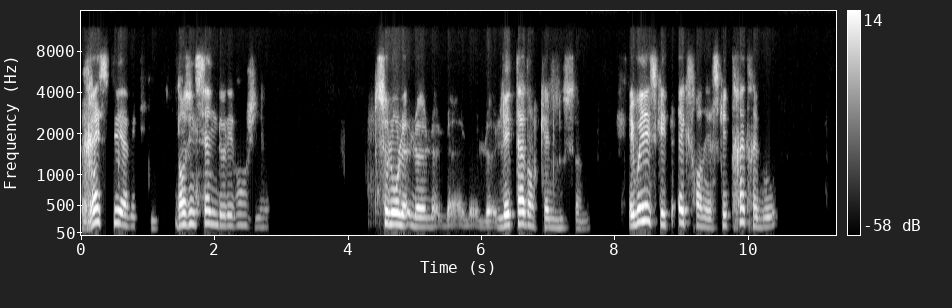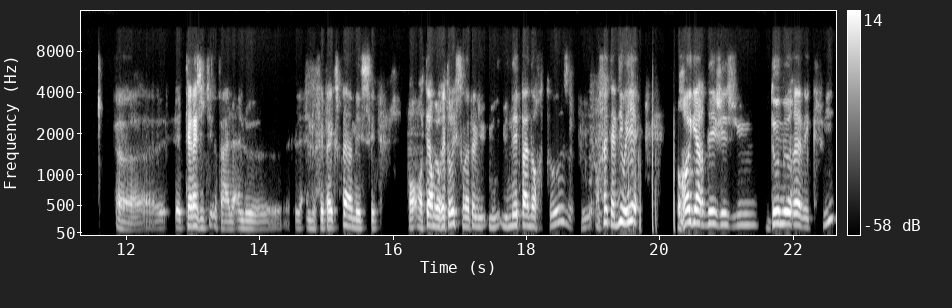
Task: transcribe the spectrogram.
rester avec lui, dans une scène de l'Évangile, selon l'état dans lequel nous sommes. Et vous voyez, ce qui est extraordinaire, ce qui est très très beau, euh, Thérèse, enfin, elle ne le, fait pas exprès, hein, mais c'est en, termes rhétoriques ce qu'on appelle une, épanorthose. En fait, elle dit, regardez Jésus, demeurez avec lui,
